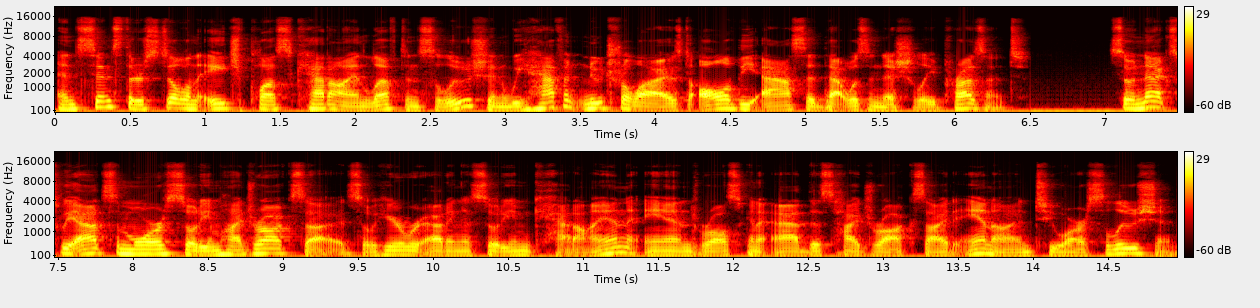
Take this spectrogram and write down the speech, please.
And since there's still an H plus cation left in solution, we haven't neutralized all of the acid that was initially present. So next we add some more sodium hydroxide. So here we're adding a sodium cation and we're also going to add this hydroxide anion to our solution.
